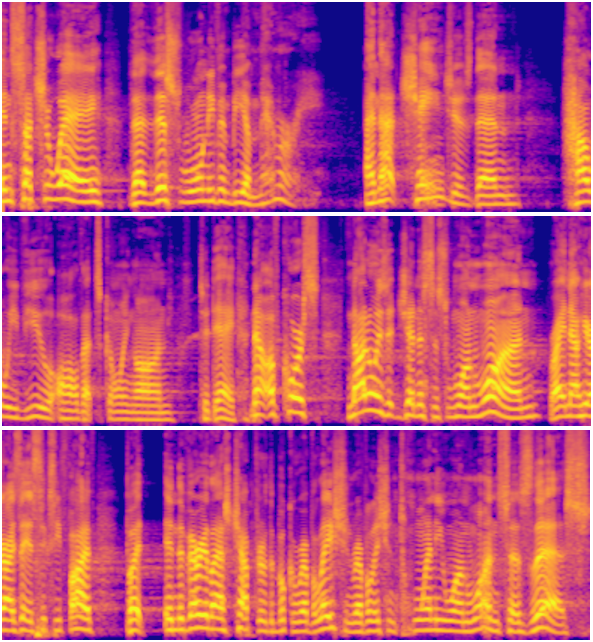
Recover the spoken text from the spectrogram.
in such a way that this won't even be a memory. And that changes then how we view all that's going on today. Now, of course, not only is it Genesis 1 1, right now here Isaiah 65, but in the very last chapter of the book of Revelation, Revelation 21 1 says this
